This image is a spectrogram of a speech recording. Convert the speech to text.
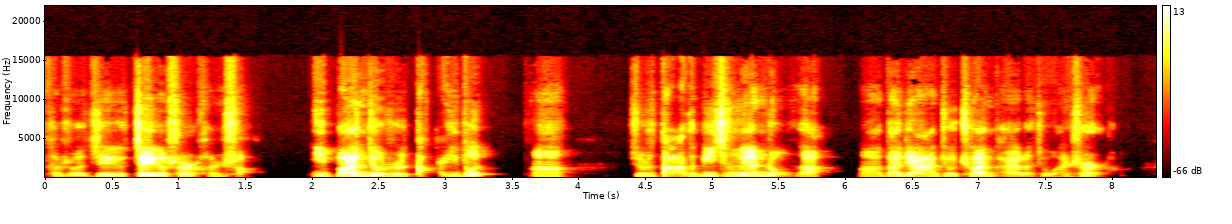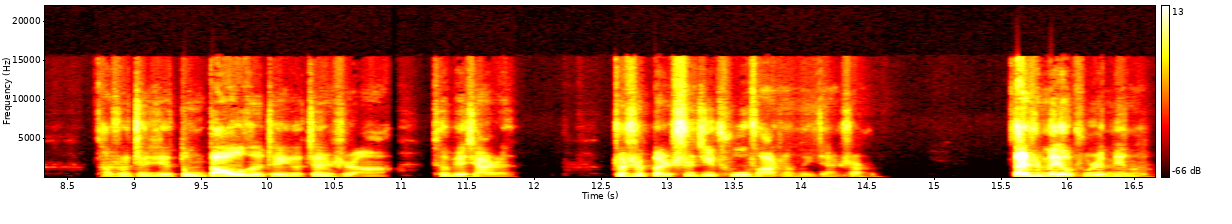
他说这个这个事儿很少，一般就是打一顿啊，就是打的鼻青脸肿的啊，大家就劝开了就完事儿了。他说这些动刀子，这个真是啊，特别吓人。这是本世纪初发生的一件事儿，但是没有出人命啊。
